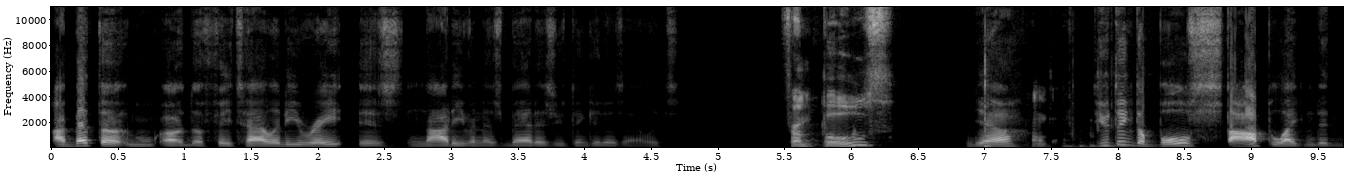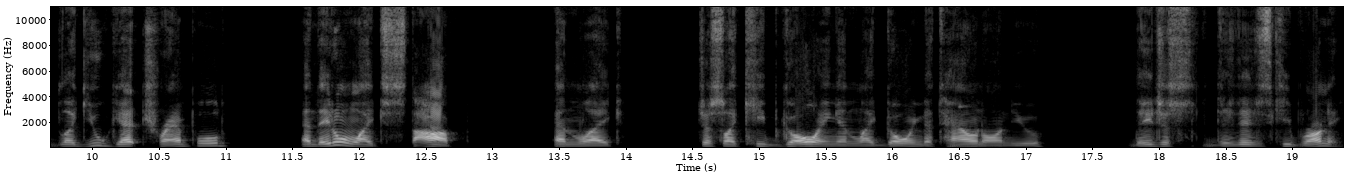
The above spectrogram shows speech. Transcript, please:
I bet the uh, the fatality rate is not even as bad as you think it is, Alex. From bulls? Yeah. Do you think the bulls stop like the- like you get trampled and they don't like stop and like just like keep going and like going to town on you. They just they, they just keep running.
